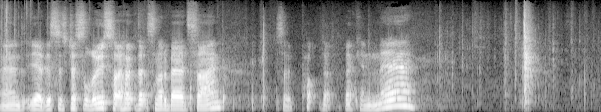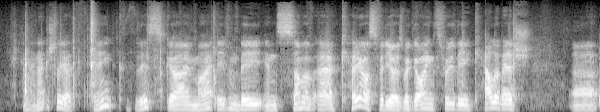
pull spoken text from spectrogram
And yeah, this is just loose. I hope that's not a bad sign. So pop that back in there. And actually I think this guy might even be in some of our Chaos videos. We're going through the Kaladesh uh,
